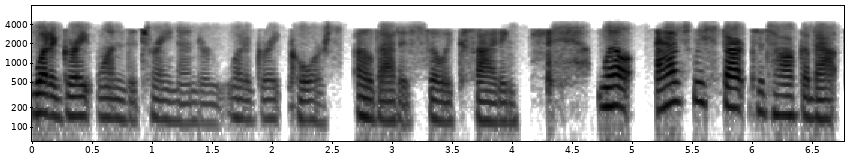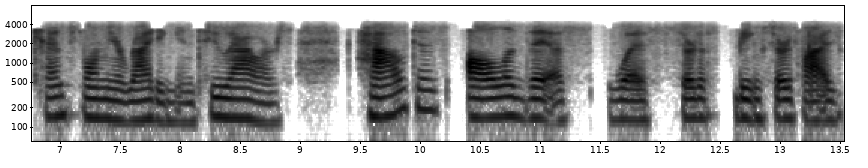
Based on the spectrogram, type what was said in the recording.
what a great one to train under. What a great course. Oh, that is so exciting. Well, as we start to talk about transform your riding in 2 hours, how does all of this with certif- being certified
